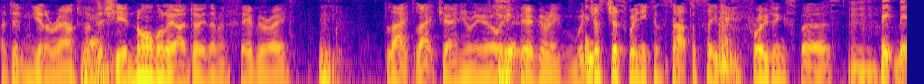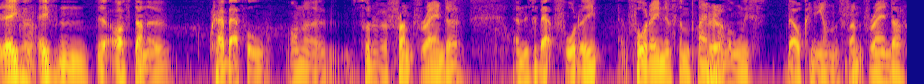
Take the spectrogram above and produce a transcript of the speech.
I didn't get around to Yeah. it this year. Normally I do them in February. Late, late January, early you- February, just just when you can start to see the fruiting spurs. But, but even even uh, I've done a crab apple on a sort of a front veranda, and there's about 14, 14 of them planted Yeah. along this balcony on the front veranda,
